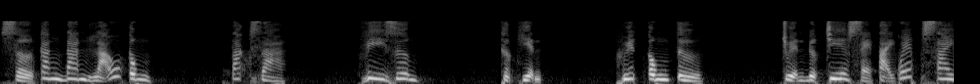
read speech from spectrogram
sở căng đan lão công. Tác giả. Vi Dương. Thực hiện. Huyết công từ. Chuyện được chia sẻ tại website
